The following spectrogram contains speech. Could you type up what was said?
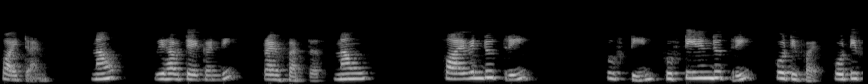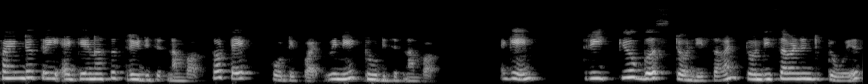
5 times. Now we have taken the prime factors. Now 5 into 3 15. 15 into 3 45. 45 into 3 again is a 3 digit number. So take 45. We need 2 digit number. Again 3 cube is 27. 27 into 2 is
